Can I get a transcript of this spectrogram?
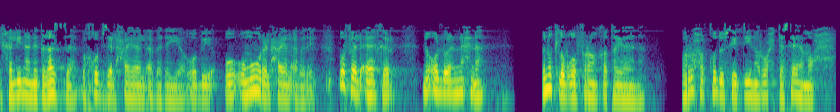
يخلينا نتغذى بخبز الحياة الأبدية وبأمور الحياة الأبدية. وفي الآخر نقول له إن إحنا بنطلب غفران خطايانا. والروح القدس يدينا روح تسامح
